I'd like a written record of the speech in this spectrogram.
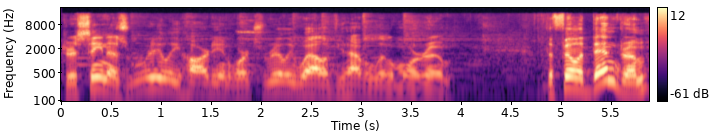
Dracaena is really hardy and works really well if you have a little more room. The philodendron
